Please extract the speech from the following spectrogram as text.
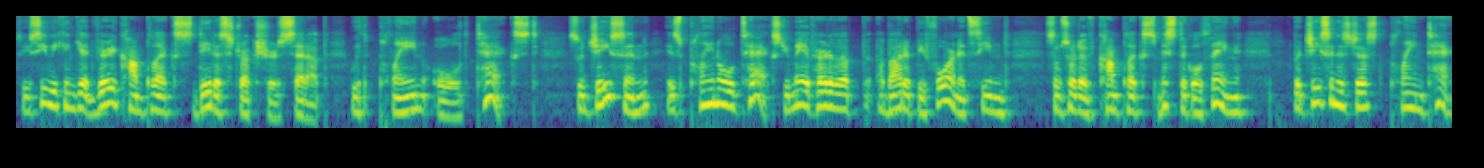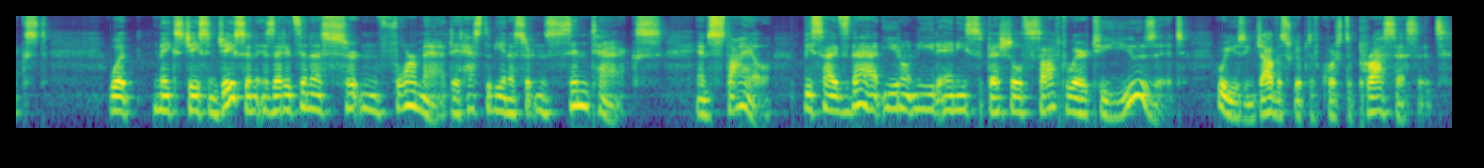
So you see we can get very complex data structures set up with plain old text. So JSON is plain old text. You may have heard of about it before and it seemed some sort of complex mystical thing, but JSON is just plain text. What makes JSON JSON is that it's in a certain format. It has to be in a certain syntax and style. Besides that, you don't need any special software to use it. We're using JavaScript, of course, to process it.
